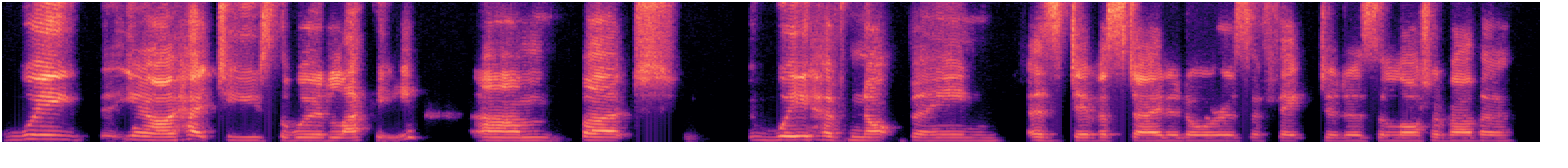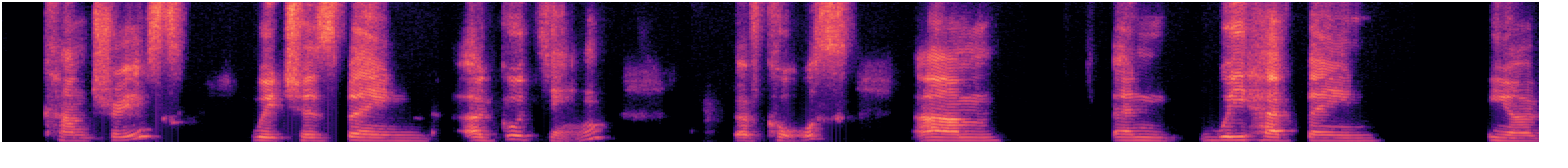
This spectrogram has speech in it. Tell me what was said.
we, you know, I hate to use the word lucky, um, but we have not been as devastated or as affected as a lot of other countries, which has been a good thing, of course. Um, and we have been, you know,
